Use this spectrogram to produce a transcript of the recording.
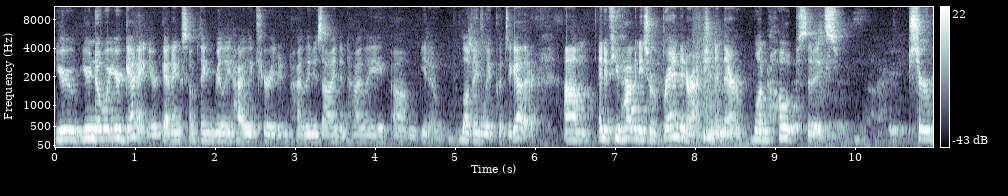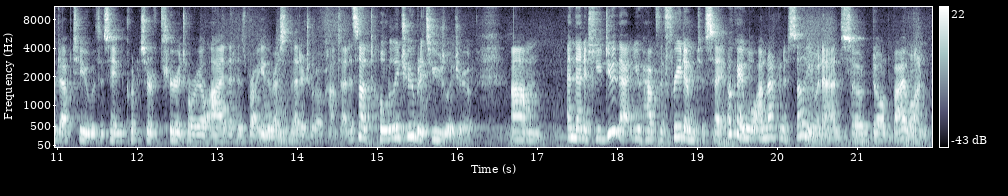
you you know what you're getting. You're getting something really highly curated and highly designed and highly um, you know lovingly put together. Um, and if you have any sort of brand interaction in there, one hopes that it's served up to you with the same sort of curatorial eye that has brought you the rest of the editorial content. It's not totally true, but it's usually true. Um, and then if you do that, you have the freedom to say, okay, well, I'm not going to sell you an ad, so don't buy one.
